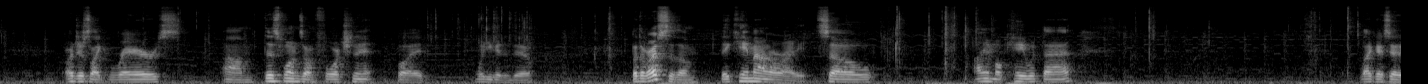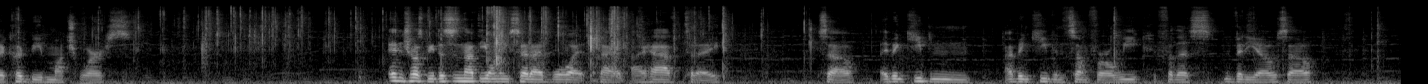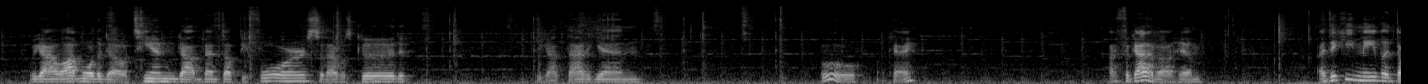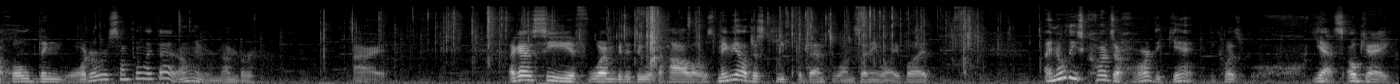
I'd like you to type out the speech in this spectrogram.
are just like rares. Um, this one's unfortunate, but what are you gonna do? But the rest of them, they came out alright. So I am okay with that. like I said, it could be much worse. And trust me, this is not the only set I bought that I have today. So, I've been keeping I've been keeping some for a week for this video, so we got a lot more to go. Tien got bent up before, so that was good. We got that again. Ooh, okay. I forgot about him. I think he made like the whole thing water or something like that. I don't even remember. Alright. I gotta see if what I'm gonna do with the hollows. Maybe I'll just keep the bent ones anyway, but I know these cards are hard to get because yes, okay.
